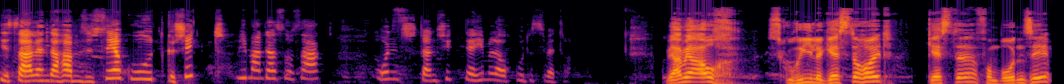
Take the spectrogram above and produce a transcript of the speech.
die Saarländer haben sich sehr gut geschickt, wie man das so sagt. Und dann schickt der Himmel auch gutes Wetter. Wir haben ja auch skurrile Gäste heute. Gäste vom Bodensee,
